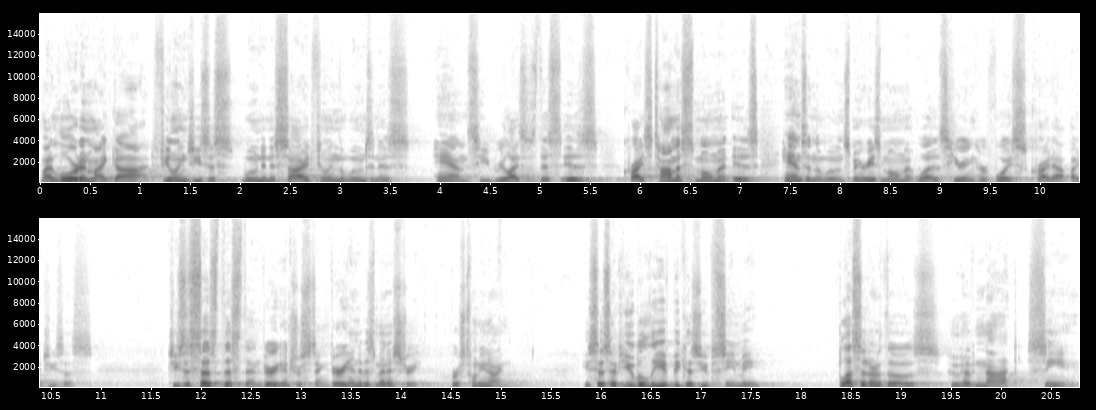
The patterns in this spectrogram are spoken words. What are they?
My Lord and my God. Feeling Jesus' wound in his side, feeling the wounds in his hands, he realizes this is Christ. Thomas' moment is hands in the wounds. Mary's moment was hearing her voice cried out by Jesus. Jesus says this then, very interesting, very end of his ministry, verse 29. He says, Have you believed because you've seen me? Blessed are those who have not seen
